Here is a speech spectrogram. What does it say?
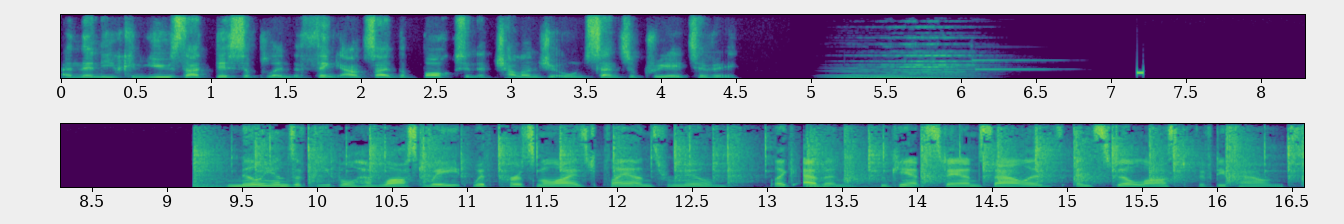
And then you can use that discipline to think outside the box and to challenge your own sense of creativity. Millions of people have lost weight with personalized plans from Noom, like Evan, who can't stand salads and still lost 50 pounds.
